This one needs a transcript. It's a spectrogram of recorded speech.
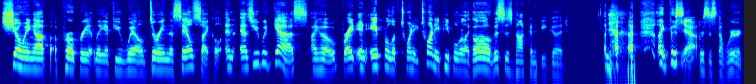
showing up appropriately if you will during the sales cycle. And as you would guess i hope right in april of 2020 people were like oh this is not going to be good. Like this yeah. this is not weird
